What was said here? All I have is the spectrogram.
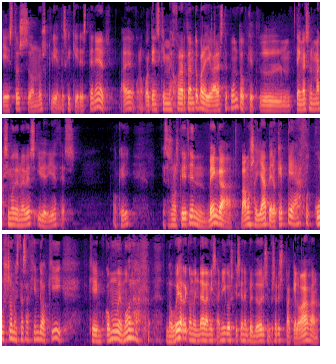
estos son los clientes que quieres tener, ¿vale? Con lo cual tienes que mejorar tanto para llegar a este punto, que tengas el máximo de 9 y de 10, ¿ok? Estos son los que dicen, venga, vamos allá, pero qué pedazo curso me estás haciendo aquí, que cómo me mola, lo voy a recomendar a mis amigos que sean emprendedores, empresarios, para que lo hagan,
